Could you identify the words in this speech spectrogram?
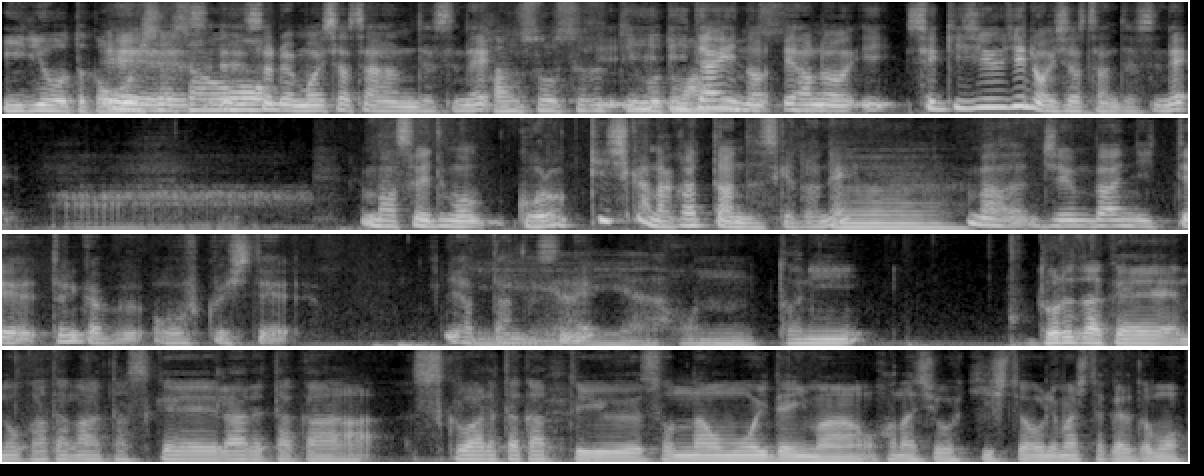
医療とかお医者さんを、えー、それもお医者さんですね。搬送するっていうこともあります。医大のあの赤十字のお医者さんですね。まあそれでも56機しかなかったんですけどね。まあ順番に行ってとにかく往復してやったんですね。いや本当にどれだけの方が助けられたか救われたかっていうそんな思いで今お話をお聞きしておりましたけれども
